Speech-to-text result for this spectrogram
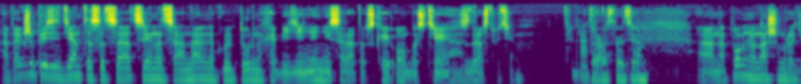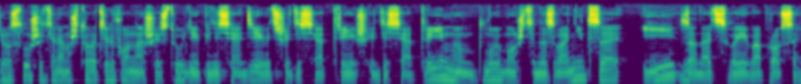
а также президент Ассоциации национально-культурных объединений Саратовской области. Здравствуйте. Здравствуйте. Здравствуйте. А, напомню нашим радиослушателям, что телефон нашей студии 59 63 63. Мы, вы можете дозвониться и задать свои вопросы.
